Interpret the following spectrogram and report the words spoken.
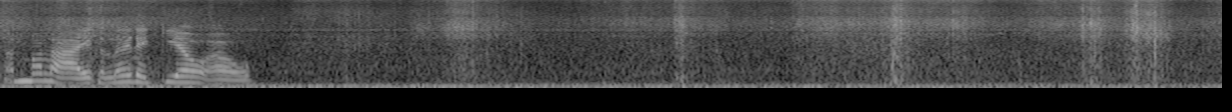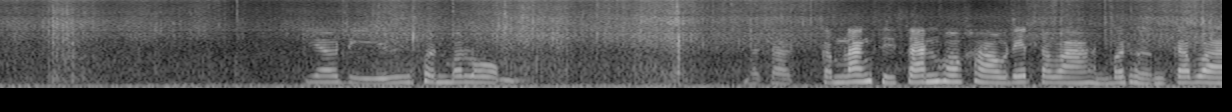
นั้นบ่หลายก็เลยได้เกี่ยวเอา เกี่ยวดีอยู่เพิ่นบ่ล่มแล้วก็กำลังสีสั้นหัวเขาเด็ดตะวาหันบ่ถึงกับว่า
